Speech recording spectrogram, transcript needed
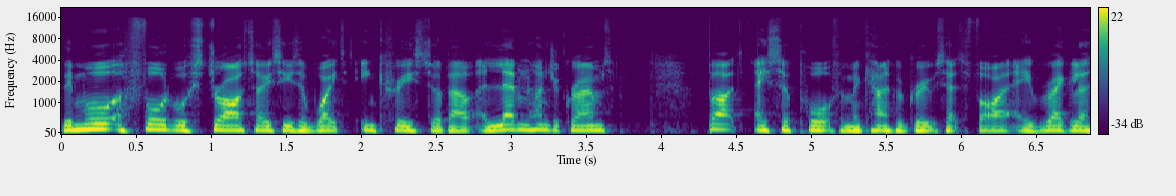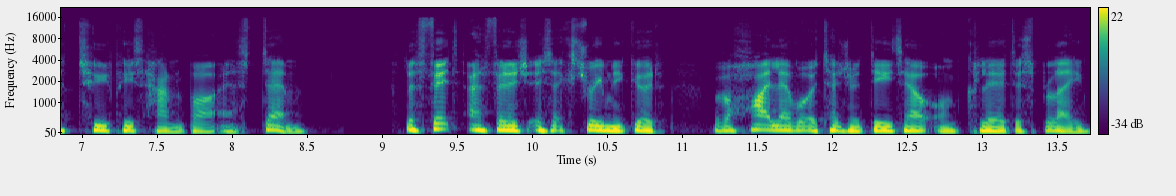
The more affordable Strato sees a weight increase to about 1100 grams, but a support for mechanical group sets via a regular two piece handbar and stem. The fit and finish is extremely good, with a high level of attention to detail on clear display.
